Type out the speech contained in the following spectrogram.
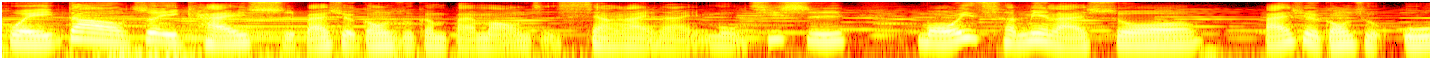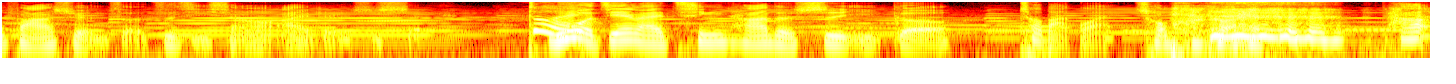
回到最一开始，白雪公主跟白马王子相爱那一幕，其实某一层面来说，白雪公主无法选择自己想要爱的人是谁。对如果今天来亲她的是一个丑八怪，丑八怪，她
